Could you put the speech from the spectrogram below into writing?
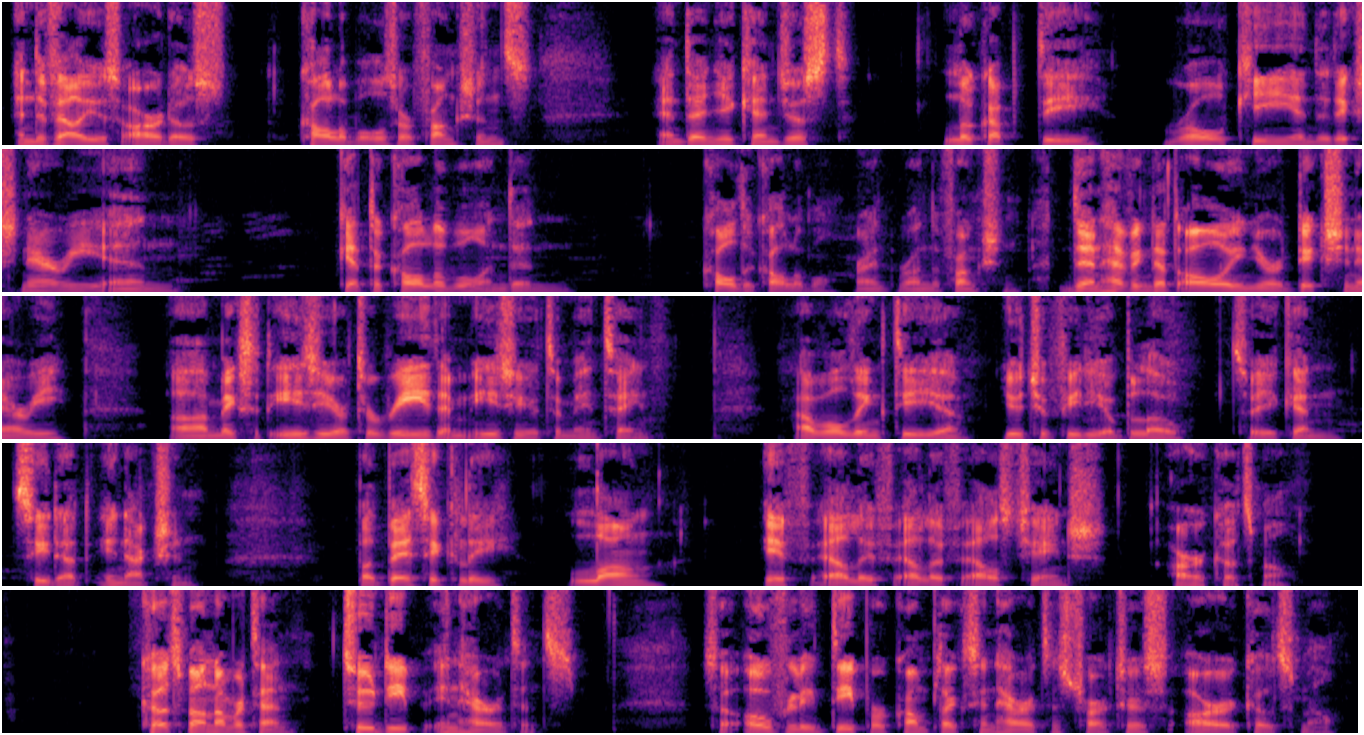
and the values are those callables or functions. And then you can just look up the role key in the dictionary and get the callable and then call the callable, right? Run the function. Then having that all in your dictionary uh, makes it easier to read and easier to maintain. I will link the uh, YouTube video below so you can see that in action. But basically, long if, elif, elif, else change are a code smell. Code smell number 10, too deep inheritance. So overly deep or complex inheritance structures are a code smell.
